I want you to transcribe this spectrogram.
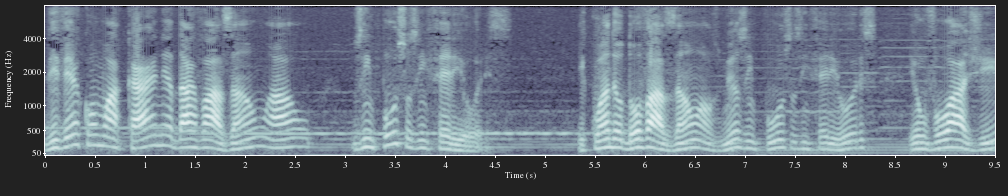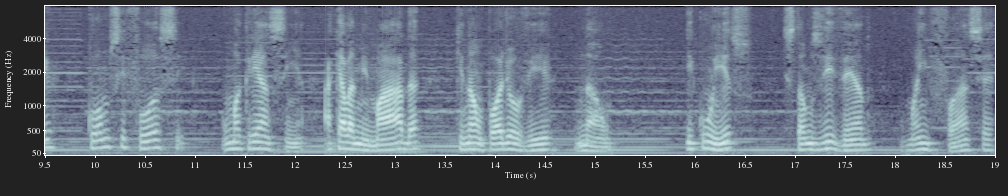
viver como a carne é dar vazão aos impulsos inferiores. E quando eu dou vazão aos meus impulsos inferiores, eu vou agir como se fosse uma criancinha, aquela mimada que não pode ouvir não. E com isso, estamos vivendo uma infância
